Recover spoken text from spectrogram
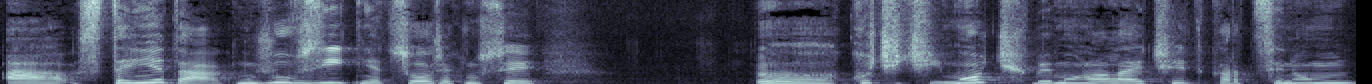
A stejně tak můžu vzít něco, řeknu si, uh, kočičí moč by mohla léčit karcinom uh,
